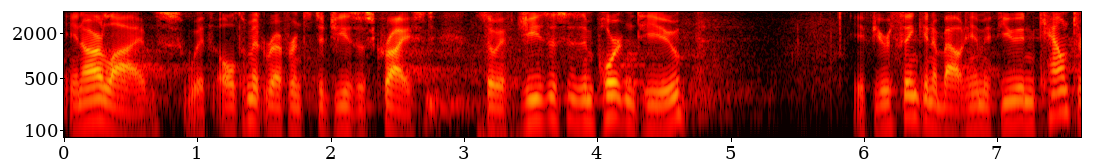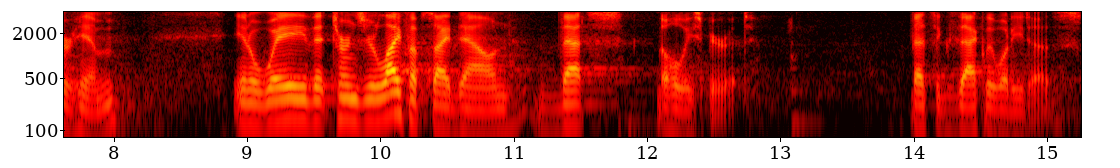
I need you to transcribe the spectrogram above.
in our lives with ultimate reference to Jesus Christ. So if Jesus is important to you, if you're thinking about him, if you encounter him in a way that turns your life upside down, that's the Holy Spirit. That's exactly what he does.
